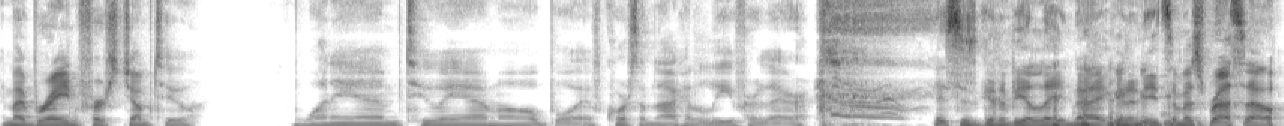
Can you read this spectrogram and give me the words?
And my brain first jumped to 1 a.m., 2 a.m. Oh boy, of course I'm not going to leave her there. this is going to be a late night. Going to need some espresso.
